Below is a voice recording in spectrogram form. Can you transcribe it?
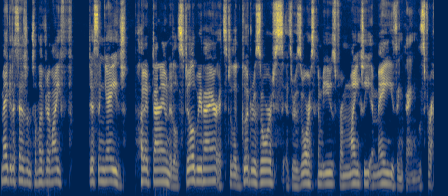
make a decision to live your life. Disengage, put it down, it'll still be there. It's still a good resource. It's a resource that can be used for mighty, amazing things, for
